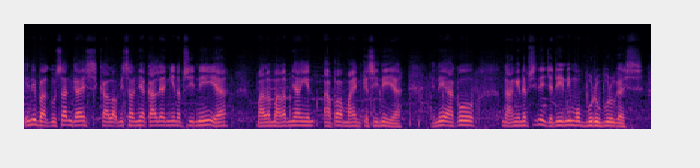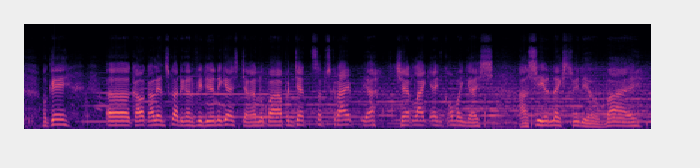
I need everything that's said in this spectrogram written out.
Ini bagusan guys kalau misalnya kalian nginep sini ya, malam-malamnya ngin apa main ke sini ya. Ini aku nggak nginep sini jadi ini mau buru-buru guys. Oke. eh, kalau kalian suka dengan video ini guys, jangan lupa pencet subscribe ya, share, like, and comment guys. I'll see you next video. Bye.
